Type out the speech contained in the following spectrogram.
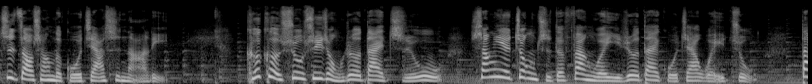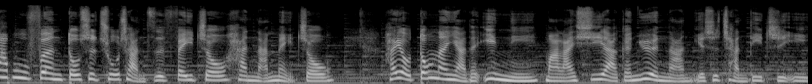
制造商的国家是哪里。可可树是一种热带植物，商业种植的范围以热带国家为主。大部分都是出产自非洲和南美洲，还有东南亚的印尼、马来西亚跟越南也是产地之一。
